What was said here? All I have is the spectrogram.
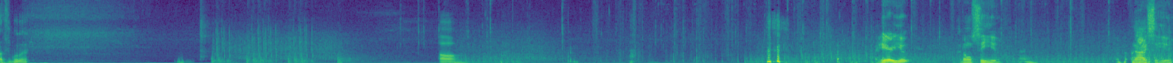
Last bullet. Oh. I hear you. I don't see you. Now I see you.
